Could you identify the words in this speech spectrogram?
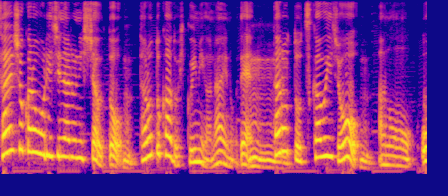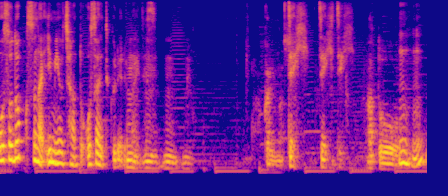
最初からオリジナルにしちゃうと、うんタロットカードを引く意味がないので、うんうんうんタロットを使う以上、うんあのオーソドックスな意味をちゃんと抑えてくれればいいです。うんうんかりましたぜひぜひぜひ。あと、うんうん。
